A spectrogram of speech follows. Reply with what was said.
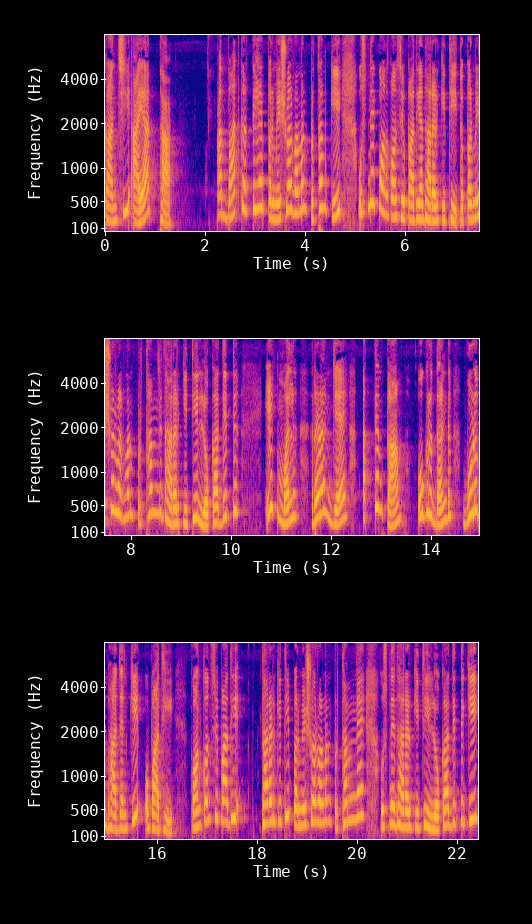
कांची आया था। अब बात करते हैं परमेश्वर वर्मन प्रथम की। उसने कौन कौन सी उपाधियाँ धारण की थी? तो परमेश्वर वर्मन प्रथम ने धारण की थी लोकादित्य, एक मल, रणंजय अत्यम काम उग्र दंड गुड़ भाजन की उपाधि। कौन कौन सी उपाधि? धारण की थी। परमेश्वर वर्मन प्रथम ने उसने धारण की थी लोकादित्य की,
